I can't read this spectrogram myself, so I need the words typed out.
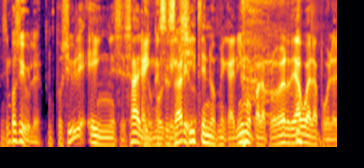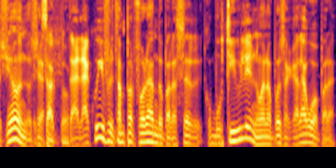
Es imposible. Imposible e innecesario. E Porque innecesario. existen los mecanismos para proveer de agua a la población. O sea, Exacto. al acuífero están perforando para hacer combustible, no van a poder sacar agua para,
